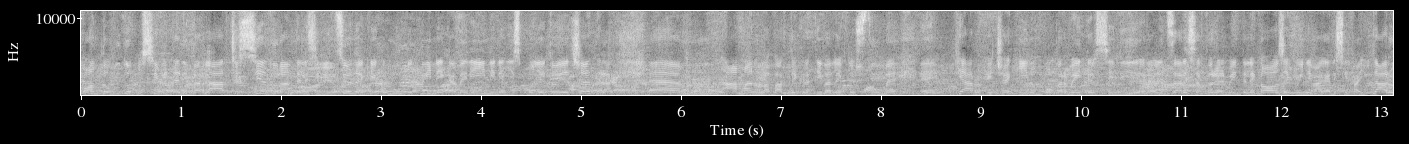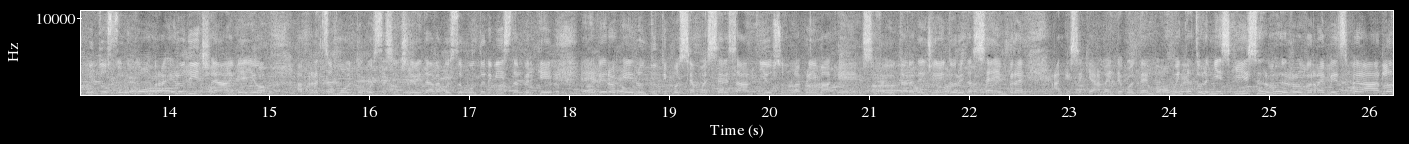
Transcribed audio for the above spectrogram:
quanto ho avuto possibilità di parlarci, sia durante l'esibizione che comunque qui nei camerini, negli spogliatoi, eccetera, ehm, amano la parte creativa del costume. È chiaro che c'è chi non può permettersi di realizzare sartorialmente le cose, quindi magari si fa aiutare o piuttosto lo compra e lo dice anche. Io apprezzo molto questa sincerità da questo punto di vista perché è vero che non tutti possiamo essere sarti, io sono la prima che si fa aiutare dai genitori da sempre, anche se chiaramente col tempo ho aumentato le mie skills, vorrei ben sperarlo,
